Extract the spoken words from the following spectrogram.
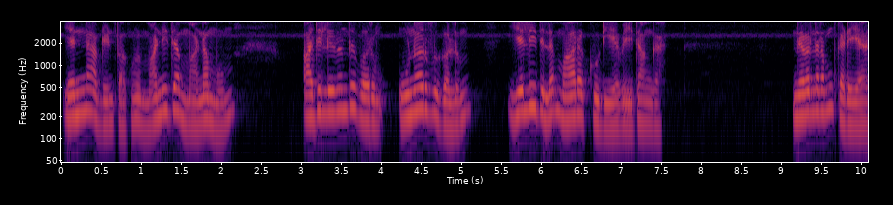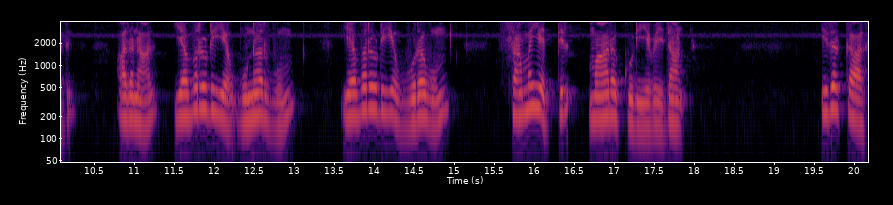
என்ன அப்படின்னு பார்க்கும்போது மனித மனமும் அதிலிருந்து வரும் உணர்வுகளும் எளிதில் மாறக்கூடியவை தாங்க நிரந்தரம் கிடையாது. அதனால் எவருடைய உணர்வும் எவருடைய உறவும் சமயத்தில் மாறக்கூடியவை தான் இதற்காக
